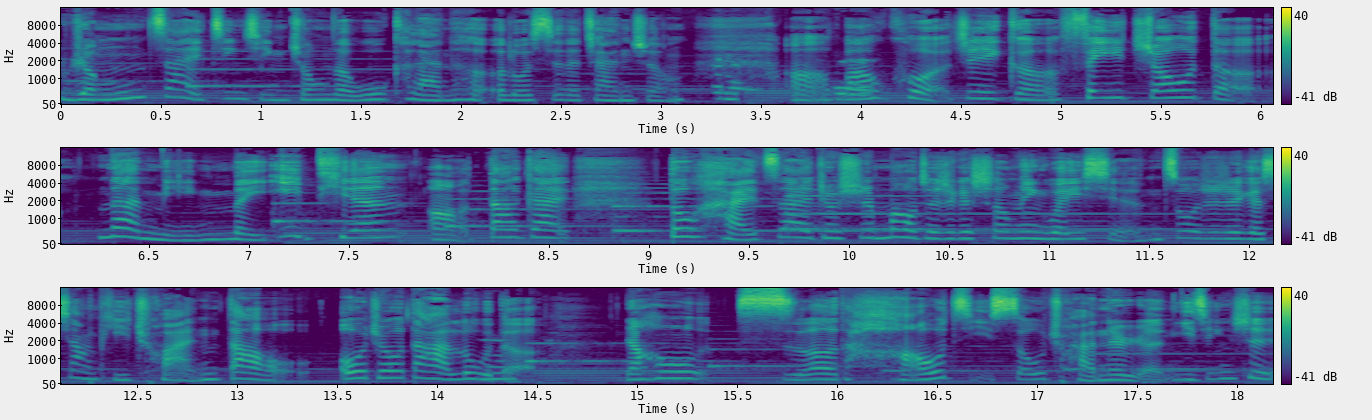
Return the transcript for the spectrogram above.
仍在进行中的乌克兰和俄罗斯的战争，呃，包括这个非洲的难民，每一天啊、呃，大概都还在就是冒着这个生命危险，坐着这个橡皮船到欧洲大陆的，然后死了好几艘船的人，已经是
